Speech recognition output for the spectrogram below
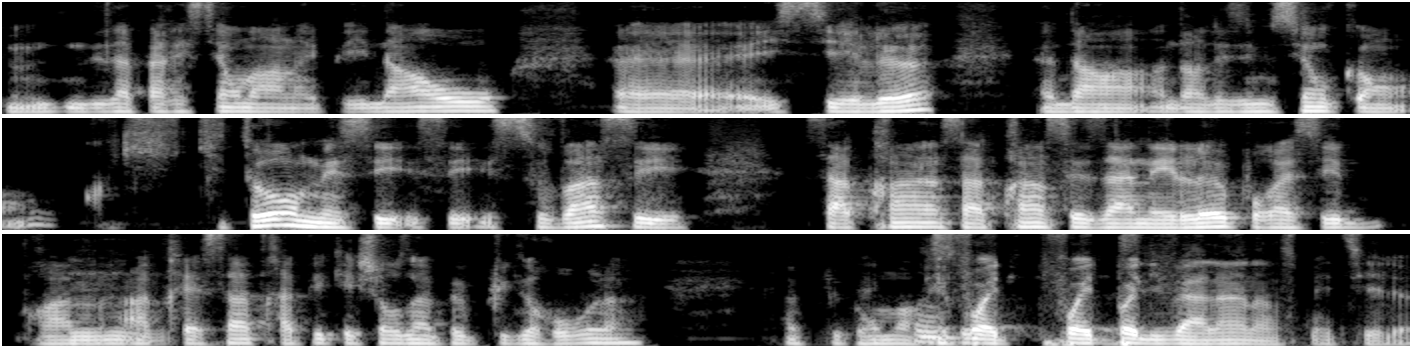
des apparitions dans les pays d'en haut, euh, ici et là, dans, dans les émissions qui, qui, tournent, mais c'est souvent c'est ça prend, ça prend ces années-là pour essayer, de, pour, Mhm. après ça, attraper quelque chose d'un peu plus gros, là. Un plus gros morceau. Il faut être, faut être polyvalent dans ce métier-là.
